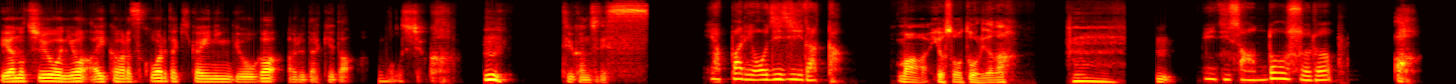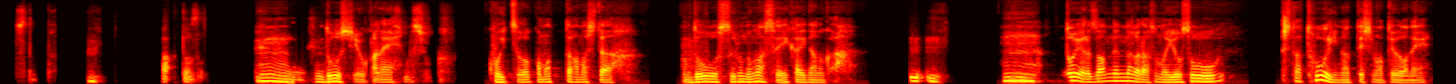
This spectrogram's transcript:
部屋の中央には相変わらず壊れた機械人形があるだけだ。戻しちゃうか。うん。っていう感じです。やっぱりおじじいだった。まあ、予想通りだな。うん。ミジさんどうする？あ、ちょっと待った。うん。あ、どうぞ。うん、どうしようかねどうし。ましょうか。こいつは困った話だ。どうするのが正解なのか。うんうん。うん、どうやら残念ながらその予想した通りになってしまったようだね。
